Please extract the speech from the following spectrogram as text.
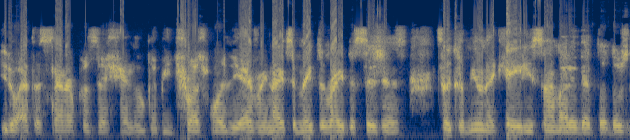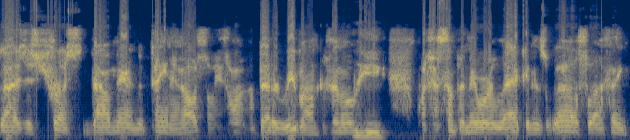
you know, at the center position who could be trustworthy every night to make the right decisions, to communicate. He's somebody that th- those guys just trust down there in the paint. And also, he's one of the better rebounders in the mm-hmm. league, which is something they were lacking as well. So I think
